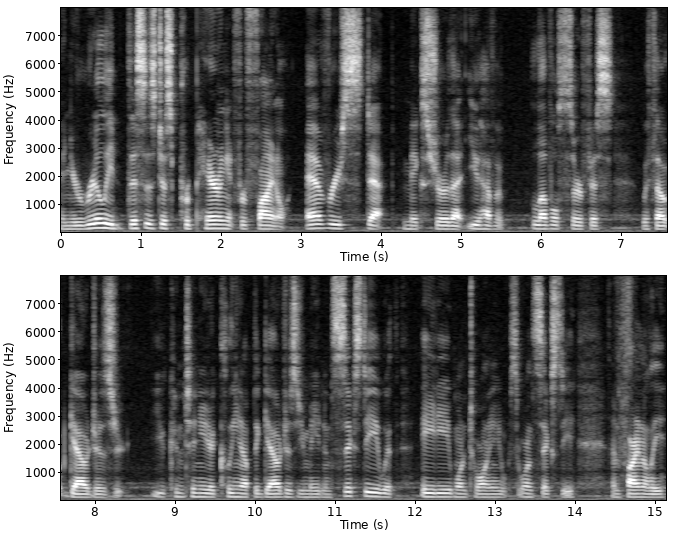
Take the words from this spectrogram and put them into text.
and you're really this is just preparing it for final. Every step makes sure that you have a level surface without gouges. you you continue to clean up the gouges you made in 60 with 80, 120, 160 and finally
